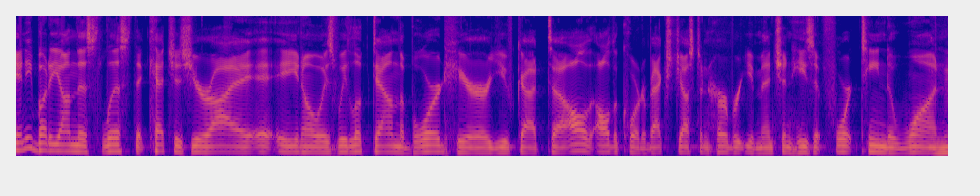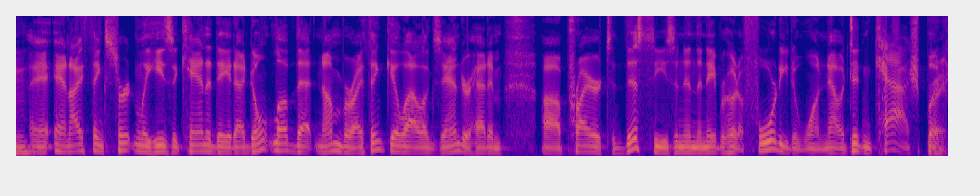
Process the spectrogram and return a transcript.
Anybody on this list that catches your eye, eh, eh, you know, as we look down the board here, you've got uh, all all the quarterbacks. Justin Herbert, you mentioned, he's at fourteen to one, mm-hmm. and I think certainly he's a candidate. I don't love that number. I think Gill Alexander had him uh, prior to this season in the neighborhood of forty to one. Now it didn't cash, but right.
